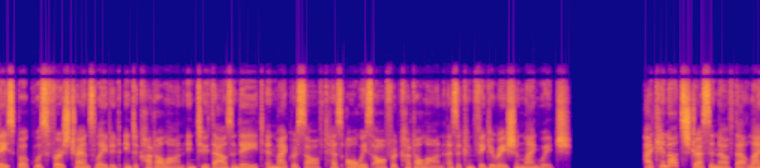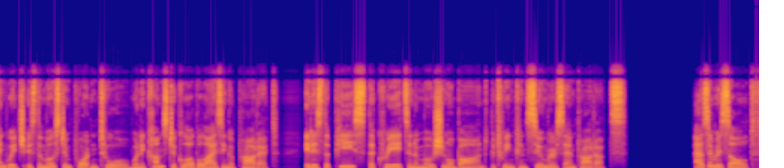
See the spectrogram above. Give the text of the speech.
Facebook was first translated into Catalan in 2008, and Microsoft has always offered Catalan as a configuration language. I cannot stress enough that language is the most important tool when it comes to globalizing a product, it is the piece that creates an emotional bond between consumers and products. As a result,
